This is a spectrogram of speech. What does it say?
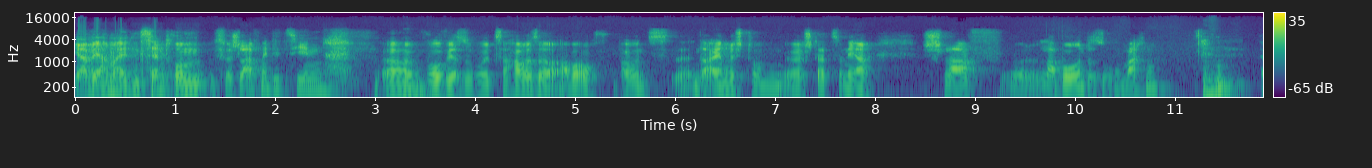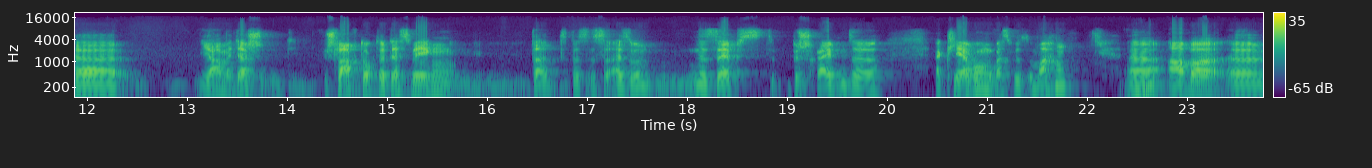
Ja, wir haben halt ein Zentrum für Schlafmedizin, äh, wo wir sowohl zu Hause, aber auch bei uns in der Einrichtung äh, stationär Schlaflaboruntersuchung machen. Mhm. Äh, ja, mit der Sch Schlafdoktor deswegen, da, das ist also eine selbstbeschreibende Erklärung, was wir so machen. Mhm. Äh, aber äh,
